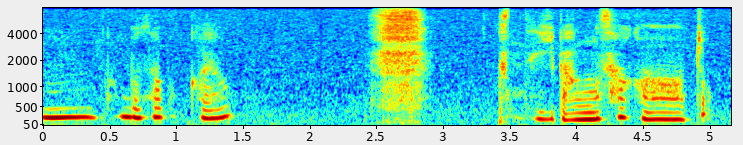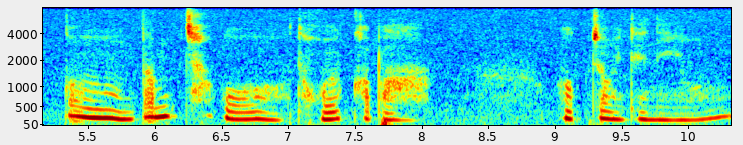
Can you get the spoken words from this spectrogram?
음, 한번 사볼까요? 근데 이 망사가 조금 땀차고 더울까봐 걱정이 되네요.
